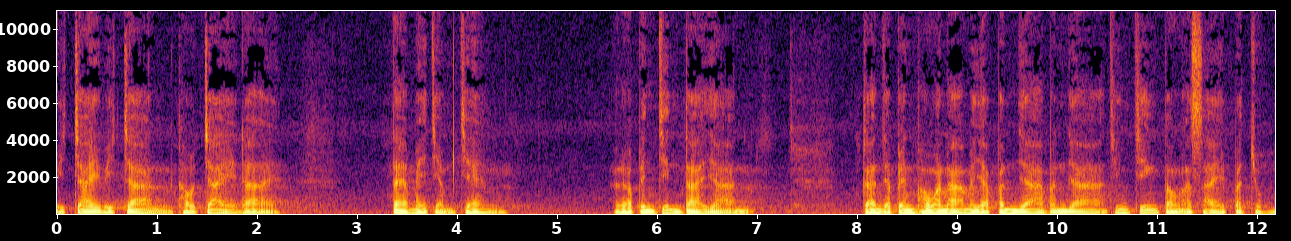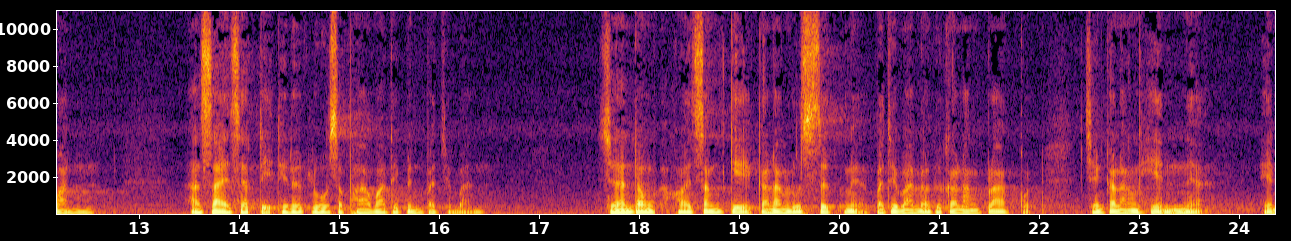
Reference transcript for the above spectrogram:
วิจัยวิจารณ์เข้าใจได้ แต่ไม่แจ่มแจ้งเรียกเป็นจินตายานการจะเป็นภาวนามยปัญญาปัญญาจริง ๆ ต้องอาศัยปัจจุบัน อาศัยสติที่รึกรู้สภาวะที่เป็นปัจจุบัน ฉะนั้นต้องค่อยสังเกตกำลังรู้สึกเนี่ยปัจจุบันก็คือกำลังปรากฏ เช่นกำลังเห็นเนี่ยเห็น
